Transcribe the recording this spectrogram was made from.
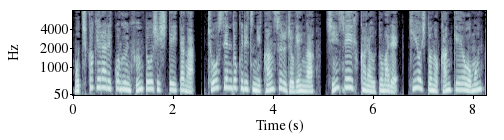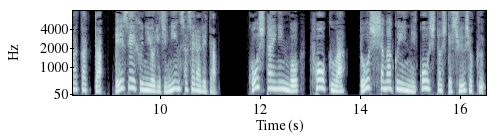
持ちかけられ古軍奮闘ししていたが、朝鮮独立に関する助言が新政府から疎まれ、清との関係をおもんぱかった米政府により辞任させられた。公使退任後、フォークは同志社学院に講師として就職。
